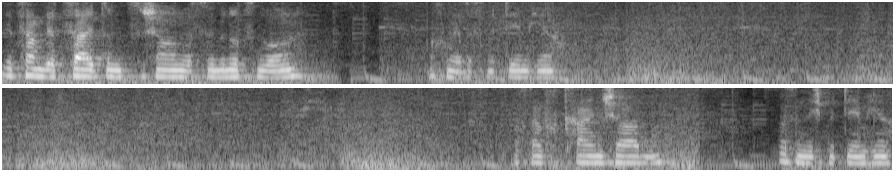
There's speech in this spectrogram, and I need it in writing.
jetzt haben wir Zeit, um zu schauen, was wir benutzen wollen. Machen wir das mit dem hier. Einfach keinen Schaden. Was ist nicht mit dem hier?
